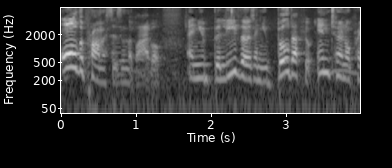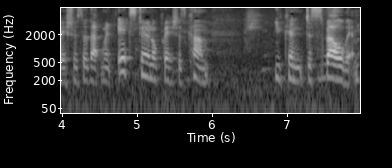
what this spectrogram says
all the promises in the Bible and you believe those and you build up your internal pressure so that when external pressures come, you can dispel them.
